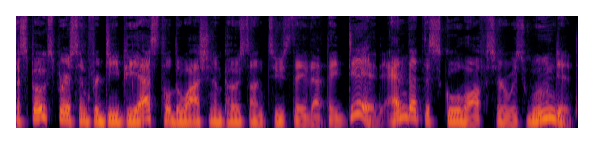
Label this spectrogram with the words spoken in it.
A spokesperson for DPS told the Washington Post on Tuesday that they did and that the school officer was wounded.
